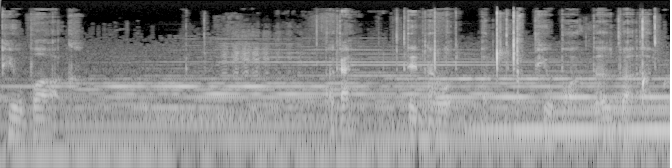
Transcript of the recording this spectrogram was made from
Peel bark. Okay, didn't know what peel bark does, but... Um,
